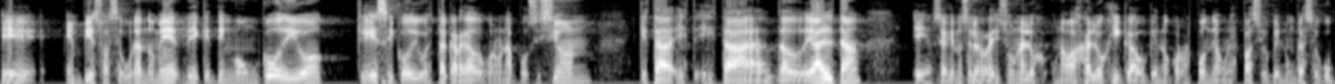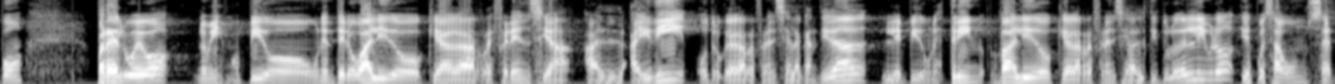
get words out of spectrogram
eh, empiezo asegurándome de que tengo un código, que ese código está cargado con una posición, que está, dado de alta, eh, o sea que no se le realizó una, una, baja lógica o que no corresponde a un espacio que nunca se ocupó, para luego lo mismo, pido un entero válido que haga referencia al ID, otro que haga referencia a la cantidad, le pido un string válido que haga referencia al título del libro y después hago un set.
